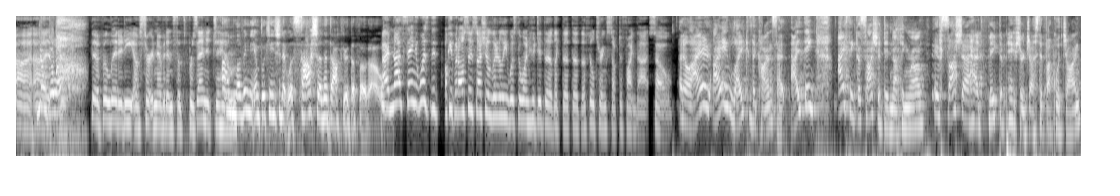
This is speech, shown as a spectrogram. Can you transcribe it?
uh, uh no, go on. the validity of certain evidence that's presented to him. I'm loving the implication it was Sasha that doctored the photo. I'm not saying it was the okay, but also Sasha literally was the one who did the like the the, the filtering stuff to find that. So I know. I I like the concept. I think I think that Sasha did nothing wrong. If Sasha had faked a picture just to fuck with John,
